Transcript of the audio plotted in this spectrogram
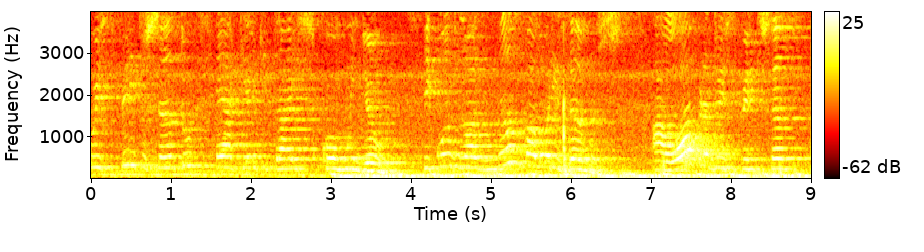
O Espírito Santo é aquele que traz comunhão. E quando nós não valorizamos a obra do Espírito Santo,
